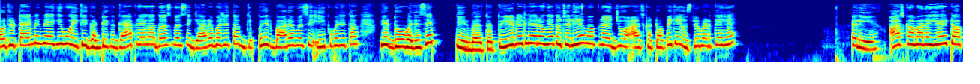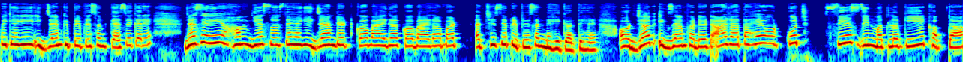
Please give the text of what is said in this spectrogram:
और जो टाइमिंग रहेगी वो एक एक घंटे का गैप रहेगा, दस बजे से ग्यारह बजे तक, फिर बारह बजे से एक बजे तक, फिर दो बजे से तीन बजे तक। तो ये भी क्लियर हो गया। तो चलिए हम अपना जो आज का टॉपिक है उस पर बढ़ते हैं। चलिए, आज का हमारा यही टॉपिक है कि एग्ज़ाम की प्रिपरेशन कैसे करें। जैसे ही हम ये सोचते हैं कि एग्ज़ाम डेट कब आएगा कब आएगा बट अच्छे से प्रिपरेशन नहीं करते हैं। और जब एग्ज़ाम का डेट आ जाता है और कुछ शेष दिन मतलब कि एक हफ़्ता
